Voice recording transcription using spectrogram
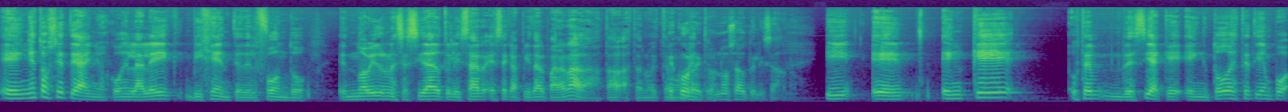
En estos siete años, con la ley vigente del fondo, eh, no ha habido necesidad de utilizar ese capital para nada hasta, hasta este es correcto, no se ha utilizado. ¿Y eh, en qué, usted decía que en todo este tiempo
